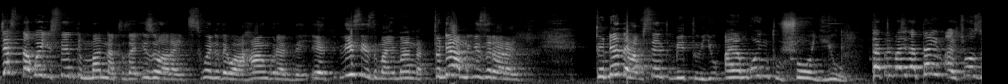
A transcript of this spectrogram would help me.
Just the way you sent manna to the Israelites when they were hungry and they ate. This is my manna. Today I'm Israelite. Today they have sent me to you. I am going to show you that by the time I chose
